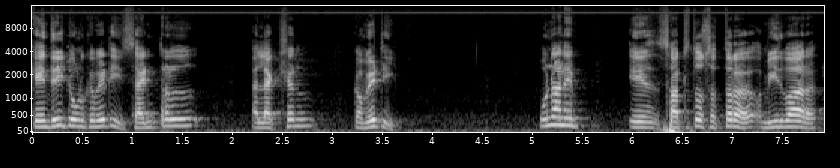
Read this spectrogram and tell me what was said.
ਕੇਂਦਰੀ ਚੋਣ ਕਮੇਟੀ ਸੈਂਟਰਲ ਇਲੈਕਸ਼ਨ ਕਮੇਟੀ ਉਹਨਾਂ ਨੇ ਇਹ 60 ਤੋਂ 70 ਉਮੀਦਵਾਰ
